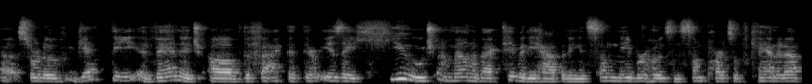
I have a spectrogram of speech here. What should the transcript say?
uh, sort of get the advantage of the fact that there is a huge amount of activity happening in some neighborhoods in some parts of Canada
